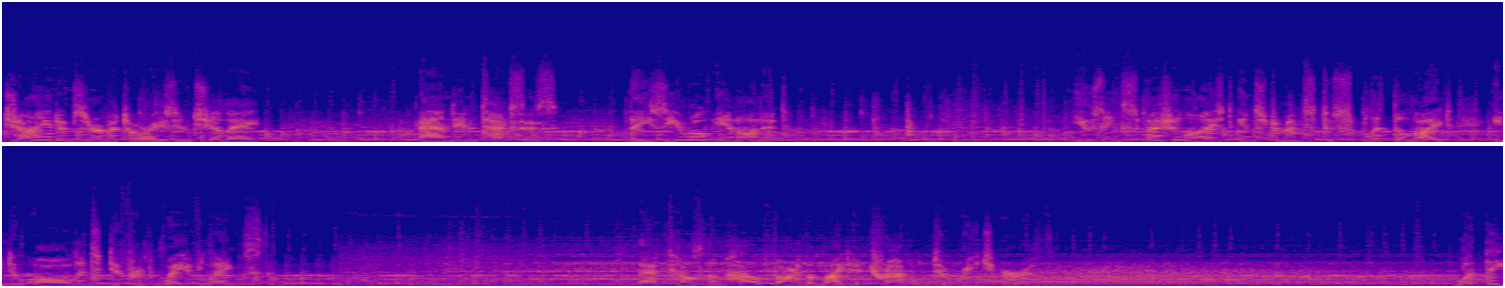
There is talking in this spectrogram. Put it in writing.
Giant observatories in Chile and in Texas, they zero in on it, using specialized instruments to split the light into all its different wavelengths. That tells them how far the light had traveled to reach Earth. What they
